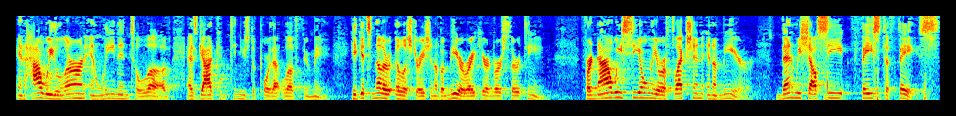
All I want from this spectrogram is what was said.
and how we learn and lean into love as God continues to pour that love through me. He gets another illustration of a mirror right here in verse 13. For now we see only a reflection in a mirror. Then we shall see face to face.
